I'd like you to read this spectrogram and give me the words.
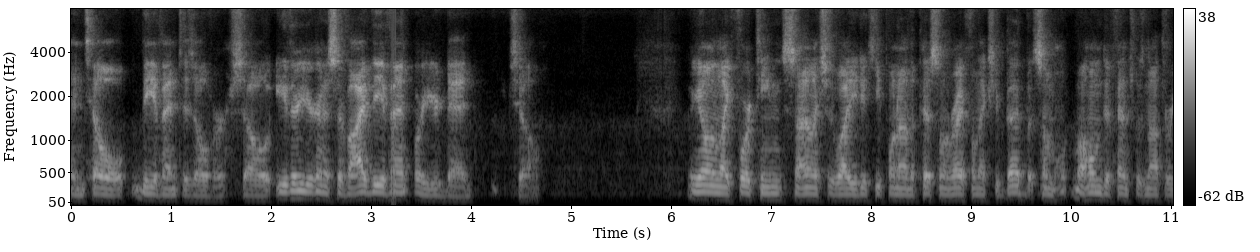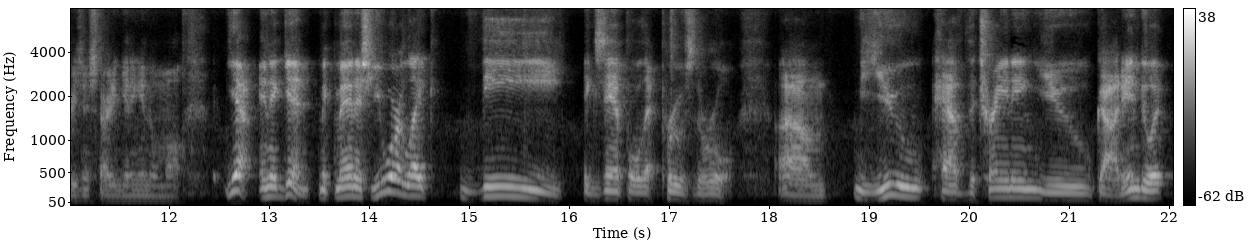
until the event is over. So either you're going to survive the event or you're dead. So you own like 14 silencers while you do keep one on the pistol and rifle next to your bed, but some my home defense was not the reason you started getting into them all. Yeah, and again, McManus, you are like the example that proves the rule. Um, you have the training, you got into it,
